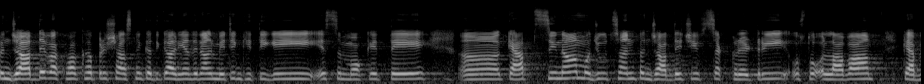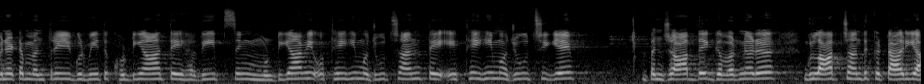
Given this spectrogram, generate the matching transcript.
ਪੰਜਾਬ ਦੇ ਵੱਖ-ਵੱਖ ਪ੍ਰਸ਼ਾਸਨਿਕ ਅਧਿਕਾਰੀਆਂ ਦੇ ਨਾਲ ਮੀਟਿੰਗ ਕੀਤੀ ਗਈ। ਇਸ ਮੌਕੇ ਤੇ ਅ, ਕੈਪਸਿਨਾ ਮੌਜੂਦ ਸਨ ਪੰਜਾਬ ਦੇ ਚੀਫ ਸੈਕਟਰੀ ਉਸ ਤੋਂ ਇਲਾਵਾ ਕੈਬਨਿਟ ਮੰਤਰੀ ਗੁਰਮੀਤ ਖੁੱਡੀਆਂ ਤੇ ਹਰਦੀਪ ਸਿੰਘ ਮੁੰਡੀਆਂ ਵੀ ਉੱਥੇ ਹੀ ਮੌਜੂਦ ਸਨ ਤੇ ਇੱਥੇ ਹੀ ਮੌਜੂਦ ਸੀਗੇ ਪੰਜਾਬ ਦੇ ਗਵਰਨਰ ਗੁਲਾਬ ਚੰਦ ਕਟਾਰੀਆ।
